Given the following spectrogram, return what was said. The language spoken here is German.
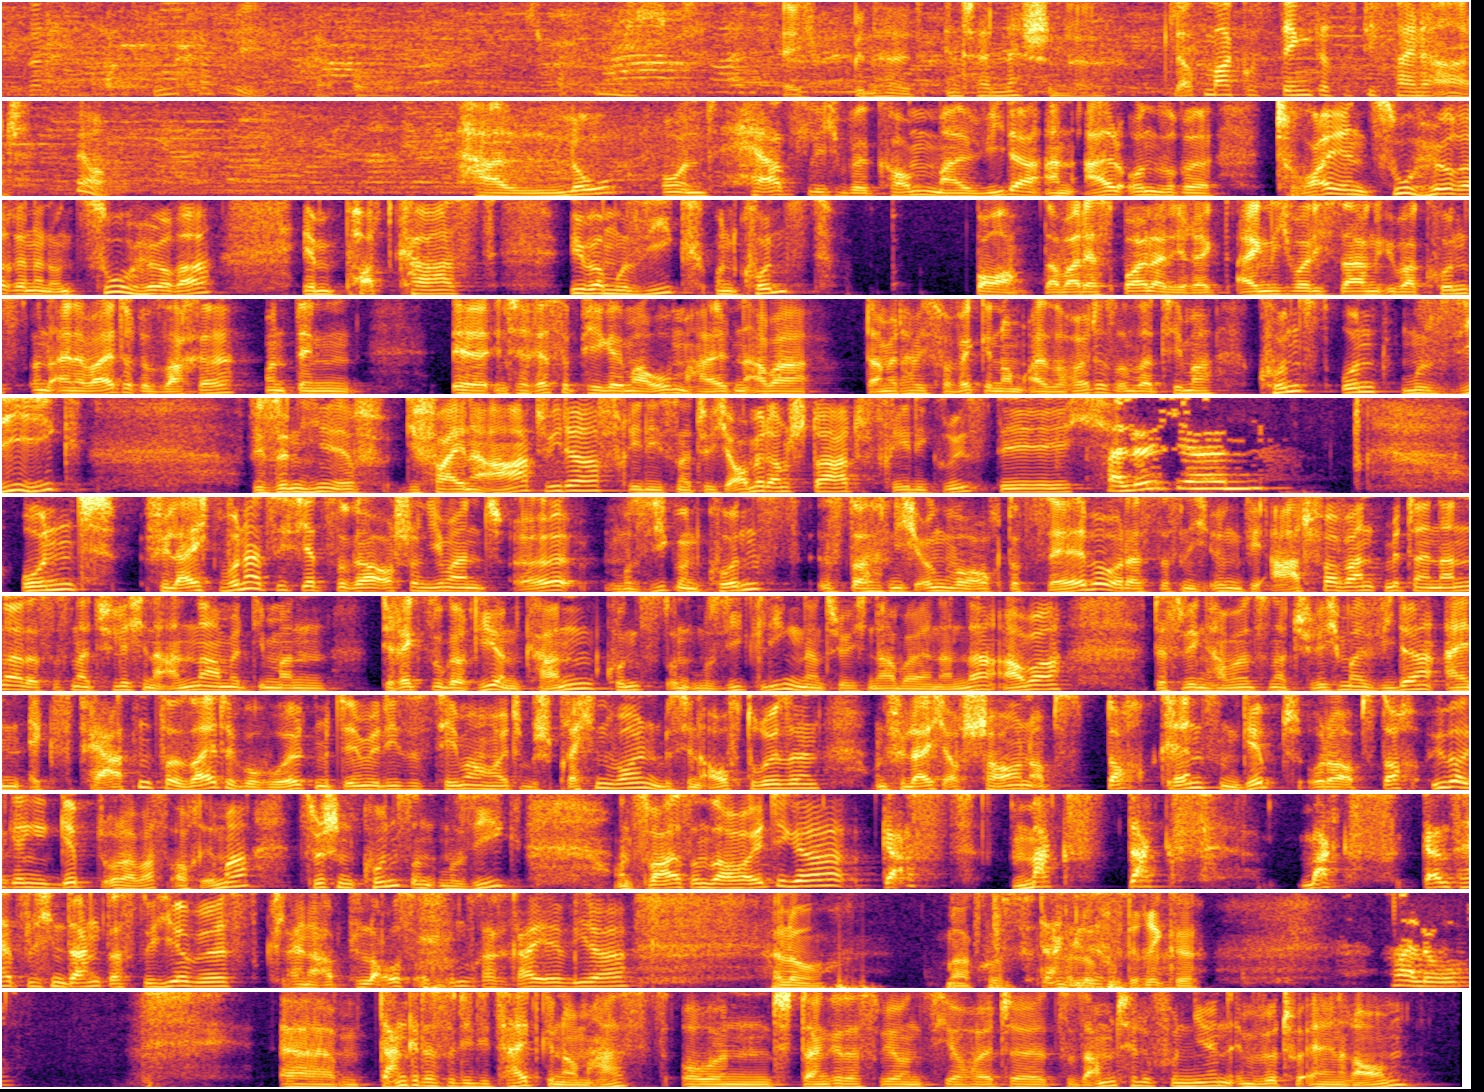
Espresso. Einen Kaffee, Herr Favre. Ich hoffe nicht. Ich bin halt international. Ich glaube, Markus denkt, das ist die feine Art. Ja. Hallo und herzlich willkommen mal wieder an all unsere treuen Zuhörerinnen und Zuhörer im Podcast über Musik und Kunst. Boah, da war der Spoiler direkt. Eigentlich wollte ich sagen über Kunst und eine weitere Sache und den äh, Interessepegel mal oben halten, aber damit habe ich es vorweggenommen. Also heute ist unser Thema Kunst und Musik. Wir sind hier auf die feine Art wieder. Fredi ist natürlich auch mit am Start. Fredi, grüß dich. Hallöchen. Und vielleicht wundert sich jetzt sogar auch schon jemand, äh, Musik und Kunst, ist doch nicht irgendwo auch dasselbe oder ist das nicht irgendwie artverwandt miteinander? Das ist natürlich eine Annahme, die man direkt suggerieren kann. Kunst und Musik liegen natürlich nah beieinander, aber deswegen haben wir uns natürlich mal wieder einen Experten zur Seite geholt, mit dem wir dieses Thema heute besprechen wollen, ein bisschen aufdröseln und vielleicht auch schauen, ob es doch Grenzen gibt oder ob es doch Übergänge gibt oder was auch immer zwischen Kunst und Musik. Und zwar ist unser heutiger Gast Max Dax. Max, ganz herzlichen Dank, dass du hier bist. Kleiner Applaus aus unserer Reihe wieder. Hallo, Markus. Danke, Hallo, Friederike. Hallo. Ähm, danke, dass du dir die Zeit genommen hast und danke, dass wir uns hier heute zusammen telefonieren im virtuellen Raum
